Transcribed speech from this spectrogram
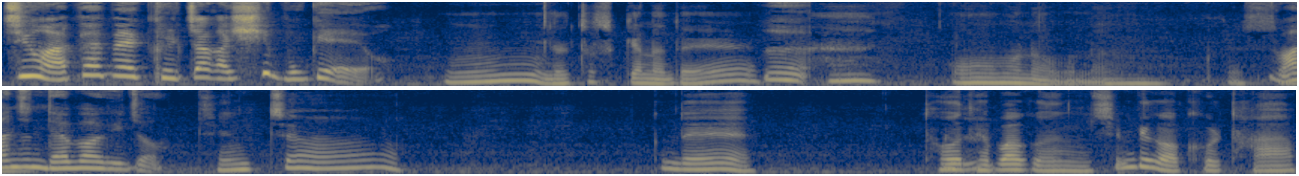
지금 알파벳 글자가 15개예요. 음, 15개나 돼. 네, 어머나, 어머나. 그랬어. 완전 대박이죠. 진짜. 근데 더 대박은 신비가 그걸 다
